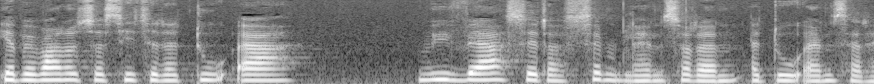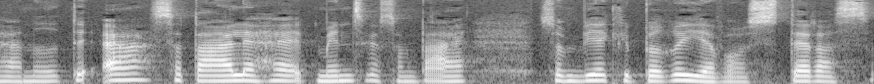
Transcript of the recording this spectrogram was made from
jeg bliver bare nødt til at sige til dig, at du er vi værdsætter simpelthen sådan, at du er ansat hernede. Det er så dejligt at have et menneske som dig, som virkelig beriger vores datters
